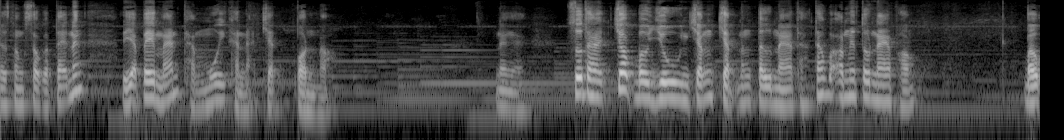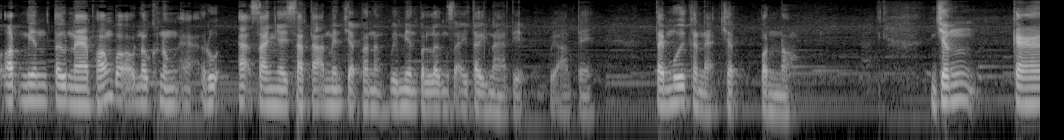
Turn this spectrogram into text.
នៅក្នុងសុគតិហ្នឹងរយៈពេលប្រហែលថាមួយគណៈចិត្តប៉ុណ្ណោះហ្នឹងហើយសួរថាចុះបើយូរអញ្ចឹងចិត្តនឹងទៅណាថាតើបើអត់មានទៅណាផងបើអត់មានទៅណាផងបើនៅក្នុងអសញ្ញ័យសត្វតើអត់មានចិត្តប៉ុណ្ណឹងវាមានពលឹងស្អីទៅណាទៀតវាអត់ទេតែមួយគណៈចិត្តប៉ុណ្ណោះអញ្ចឹងការ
